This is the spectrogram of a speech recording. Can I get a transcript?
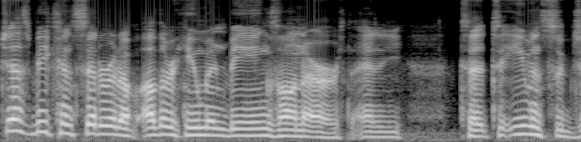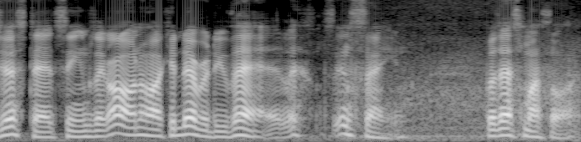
Just be considerate of other human beings on the earth and to, to even suggest that seems like, oh no, I could never do that. It's insane. But that's my thought.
